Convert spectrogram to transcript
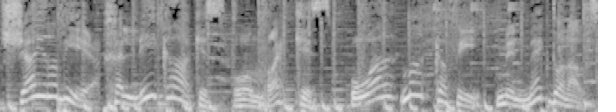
شاي ربيع. خليك راكز ومركز. و McCafé من ماكدونالدز.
